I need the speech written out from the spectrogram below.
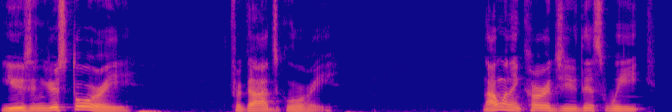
using your story for God's glory. Now, I want to encourage you this week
